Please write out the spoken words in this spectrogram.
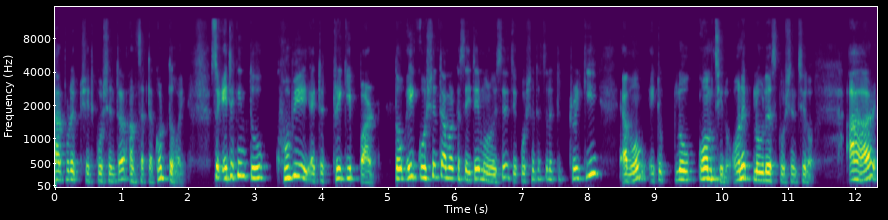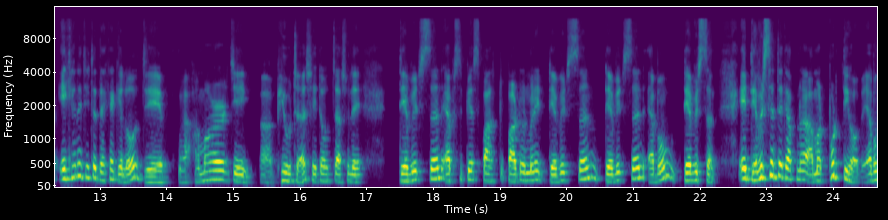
তারপরে সেই কোয়েশ্চেনটার আনসারটা করতে হয়। সো এটা কিন্তু খুবই একটা ট্রিকি পার্ট। তো এই কোয়েশ্চেনটা আমার কাছে এটাই মনে হইছে যে কোয়েশ্চেনটা ছিল একটু ট্রিকি এবং একটু ক্লু কম ছিল। অনেক ক্লুলেস কোয়েশ্চেন ছিল। আর এখানে যেটা দেখা গেল যে আমার যে ভিউটা সেটা হচ্ছে আসলে ডেভিডসন এফসিপিএস পার্ট 1 মানে ডেভিডসন, ডেভিডসন এবং ডেভিডসন। এই ডেভিডসনটাকে আপনার আমার পড়তেই হবে এবং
